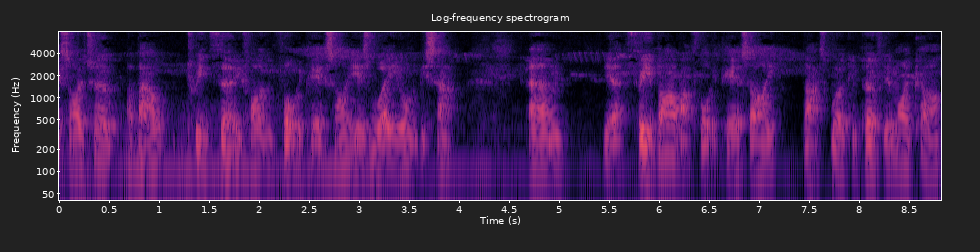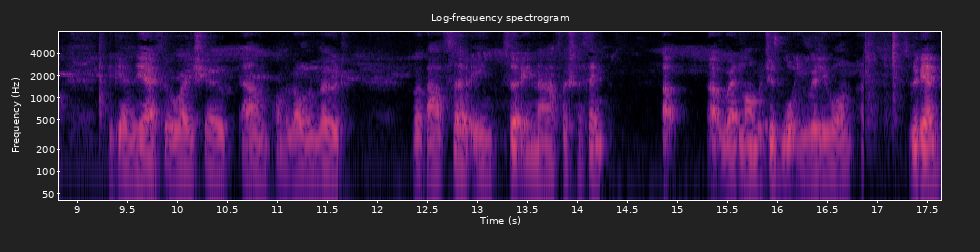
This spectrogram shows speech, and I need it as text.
psi to about between 35 and 40 psi is where you want to be sat. Um, yeah 3 bar about 40 psi that's working perfectly in my car. Again the air fuel ratio um, on the rolling road are about 13 13 and a half I think at, at red line which is what you really want. So again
